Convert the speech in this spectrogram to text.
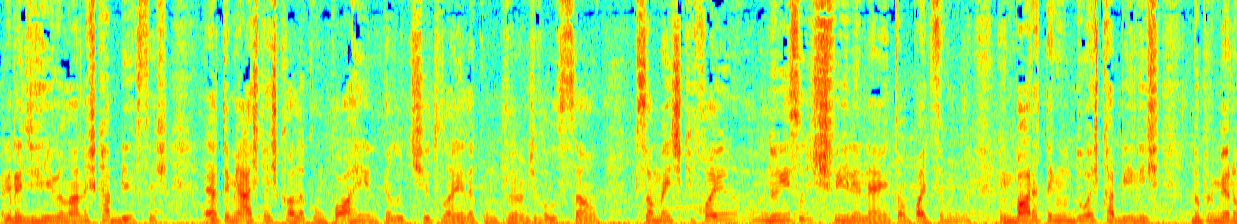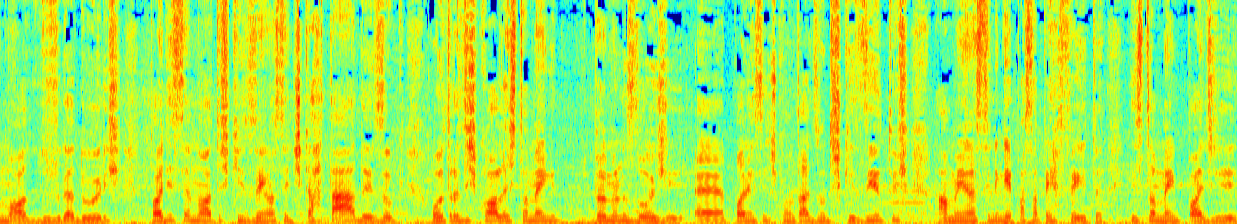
a Grande Rio lá nas cabeças. Eu também acho que a escola concorre pelo título ainda com um problema de evolução, principalmente que foi no início do desfile, né? Então pode ser, embora tenham duas cabines no primeiro modo dos jogadores, pode ser notas que venham a ser descartadas, ou outras escolas também, pelo menos hoje, é, podem ser descontadas em outros quesitos. Amanhã, se ninguém passar perfeita, isso também pode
